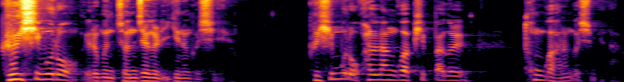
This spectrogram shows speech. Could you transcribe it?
그 힘으로 여러분 전쟁을 이기는 것이에요. 그 힘으로 환란과 핍박을 통과하는 것입니다.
